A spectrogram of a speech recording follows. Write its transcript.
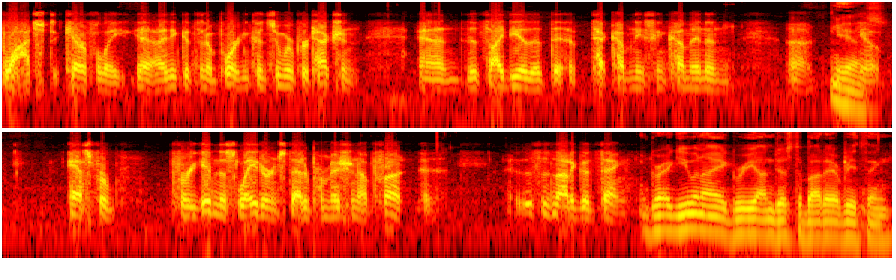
watched carefully. Yeah, I think it's an important consumer protection. And this idea that the tech companies can come in and, uh, Yes. you know, ask for forgiveness later instead of permission up front. Uh, this is not a good thing. Greg, you and I agree on just about everything.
